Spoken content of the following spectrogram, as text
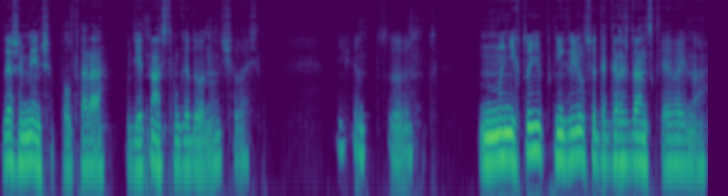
даже меньше, полтора, в 19 году она началась. Значит, но никто не, не говорил, что это гражданская война.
